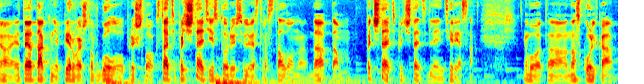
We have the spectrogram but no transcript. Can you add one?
А, это я так, мне первое, что в голову пришло. Кстати, почитайте историю Сильвестра Сталлоне, да, там, почитайте, почитайте для интереса вот, а, насколько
